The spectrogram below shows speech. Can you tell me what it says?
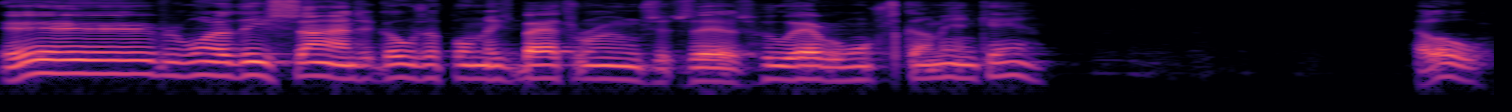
Every one of these signs that goes up on these bathrooms that says whoever wants to come in can. Hello.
